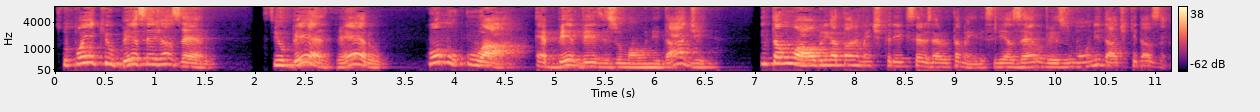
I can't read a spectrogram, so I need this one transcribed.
suponha que o B seja zero. Se o B é zero, como o A é B vezes uma unidade, então o A obrigatoriamente teria que ser zero também. Ele seria zero vezes uma unidade que dá zero.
